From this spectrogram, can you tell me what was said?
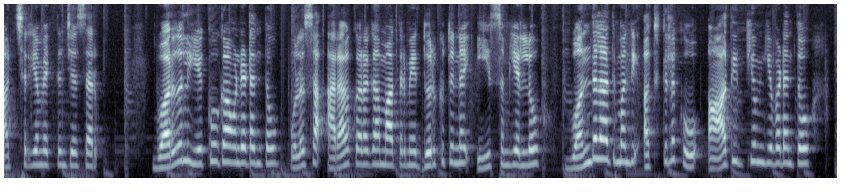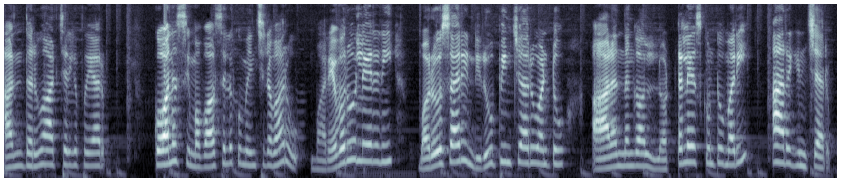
ఆశ్చర్యం వ్యక్తం చేశారు. వరదలు ఎక్కువగా ఉండటంతో పులస అరాకొరగా మాత్రమే దొరుకుతున్న ఈ సమయంలో వందలాది మంది అతిథులకు ఆతిథ్యం ఇవ్వడంతో అందరూ ఆశ్చర్యపోయారు. కోనసీమ వాసులకు మించిన వారు మరెవరూ లేరని మరోసారి నిరూపించారు అంటూ ఆనందంగా లొట్టలేసుకుంటూ మరీ ఆరగించారు.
